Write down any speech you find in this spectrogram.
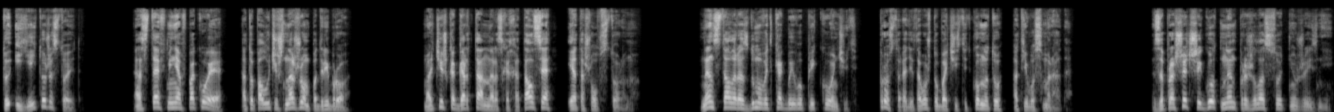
то и ей тоже стоит. «Оставь меня в покое, а то получишь ножом под ребро». Мальчишка гортанно расхохотался и отошел в сторону. Нэн стала раздумывать, как бы его прикончить, просто ради того, чтобы очистить комнату от его смрада. За прошедший год Нэн прожила сотню жизней.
